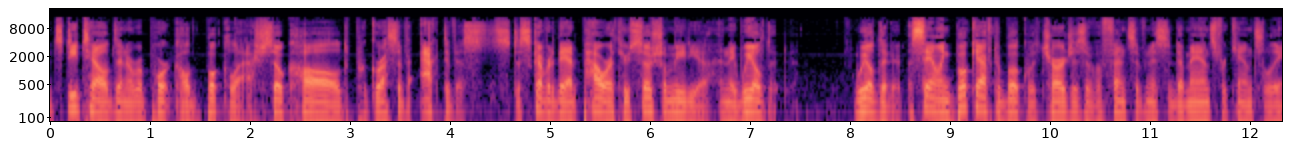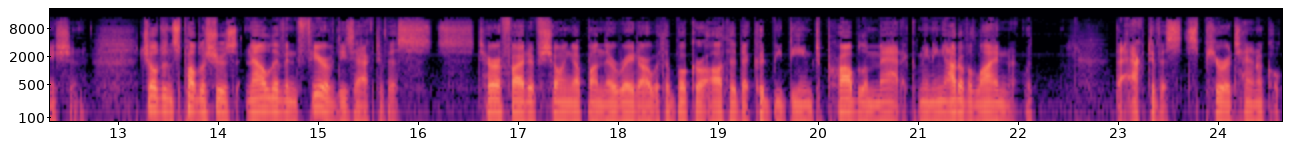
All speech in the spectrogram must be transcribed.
It's detailed in a report called Booklash. So called progressive activists discovered they had power through social media and they wielded wielded it, assailing book after book with charges of offensiveness and demands for cancellation. Children's publishers now live in fear of these activists, terrified of showing up on their radar with a book or author that could be deemed problematic, meaning out of alignment with the activists' puritanical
